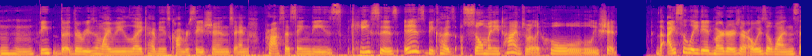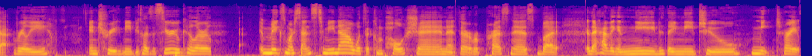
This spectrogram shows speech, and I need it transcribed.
Mm-hmm. I think the the reason why we like having these conversations and processing these cases is because so many times we're like, holy shit. The isolated murders are always the ones that really intrigue me because a serial killer it makes more sense to me now with the compulsion and their repressedness, but they're having a need they need to meet, right?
